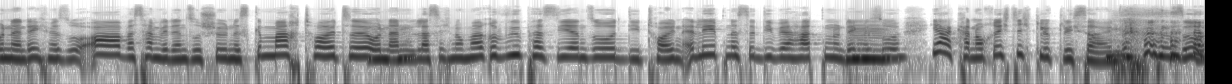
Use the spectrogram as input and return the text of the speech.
Und dann denke ich mir so, oh, was haben wir denn so Schönes gemacht heute? Und dann lasse ich nochmal Revue passieren, so die tollen Erlebnisse, die wir hatten und denke mir so, ja, kann auch richtig glücklich sein. so,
